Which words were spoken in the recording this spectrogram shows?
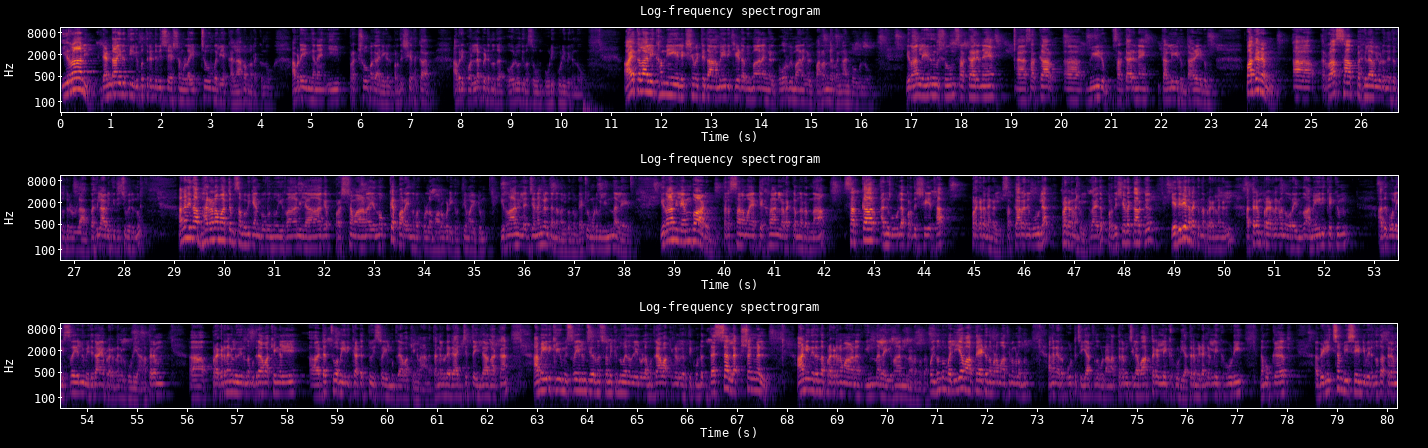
ഇറാനിൽ രണ്ടായിരത്തി ഇരുപത്തിരണ്ടിന് ശേഷമുള്ള ഏറ്റവും വലിയ കലാപം നടക്കുന്നു. അവിടെ ഇങ്ങനെ ഈ പ്രക്ഷോഭകാരികൾ പ്രതിഷേധക്കാർ അവർ കൊല്ലപ്പെടുന്നത് ഓരോ ദിവസവും കൂടിക്കൂടി വരുന്നു. ആയത്തലാലി ഖംനിയെ ലക്ഷ്യമിട്ടിത അമേരിക്കയുടെ വിമാനങ്ങൾ പോർ വിമാനങ്ങൾ പറന്നിറങ്ങാൻ പോകുന്നു. ഇറാനിൽ ഏത് നിമിഷവും സർക്കാരിനെ സർക്കാർ വീഴും സർക്കാരിനെ തള്ളിയിടും താഴെയിടും. പകരം റാസ പെഹ്ലാവിയുടെ നേതൃത്വത്തിലുള്ള പെഹ്ലാവി തിരിച്ചു വരുന്നു. അങ്ങനെ ഇതാ ഭരണമാറ്റം സംഭവിക്കാൻ പോകുന്നു. ഇറാനിലാകെ പ്രശ്നമാണ് എന്നൊക്കെ പറയുന്നവർക്കുള്ള മറുപടി കൃത്യമായിട്ടും ഇറാനിലെ ജനങ്ങൾ തന്നെ നൽകുന്നുണ്ട്. ഏറ്റവും ഒടുവിൽ ഇന്നലെ ഇറാനിലെമ്പാടും തലസ്ഥാനമായ ടെഹ്റാനിലടക്കം നടന്ന സർക്കാർ അനുകൂല പ്രതിഷേധ പ്രകടനങ്ങളിൽ സർക്കാർ അനുകൂല പ്രകടനങ്ങളിൽ അതായത് പ്രതിഷേധക്കാർക്ക് എതിരെ നടക്കുന്ന പ്രകടനങ്ങളിൽ അത്തരം പ്രകടനങ്ങൾ എന്ന് പറയുന്നത് അമേരിക്കയ്ക്കും അതുപോലെ ഇസ്രയേലിനും എതിരായ പ്രകടനങ്ങൾ കൂടിയാണ്. അത്തരം പ്രകടനങ്ങളിൽ ഉയരുന്ന മുദ്രാവാക്യങ്ങളിൽ ടു അമേരിക്ക ടു ഇസ്രയേൽ മുദ്രാവാക്യങ്ങളാണ്. തങ്ങളുടെ രാജ്യത്തെ ഇല്ലാതാക്കാൻ അമേരിക്കയും ഇസ്രയേലും ചേർന്ന് ശ്രമിക്കുന്നു എന്ന നിലയിലുള്ള മുദ്രാവാക്യങ്ങൾ ഉയർത്തിക്കൊണ്ട് ദശലക്ഷങ്ങൾ അണിനിരുന്ന പ്രകടനമാണ് ഇന്നലെ ഇറാനിൽ നടന്നത്. അപ്പോൾ ഇതൊന്നും വലിയ വാർത്തയായിട്ട് നമ്മുടെ മാധ്യമങ്ങളൊന്നും അങ്ങനെ റിപ്പോർട്ട് ചെയ്യാത്തത് കൊണ്ടാണ് അത്തരം ചില വാർത്തകളിലേക്ക് കൂടി അത്തരം ഇടങ്ങളിലേക്ക് കൂടി നമുക്ക് വെളിച്ചം വീശേണ്ടി വരുന്നത് അത്തരം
